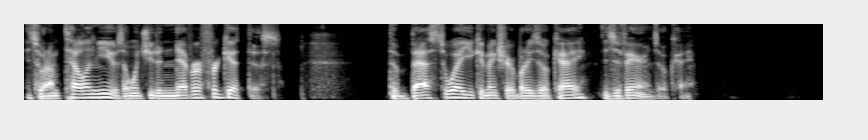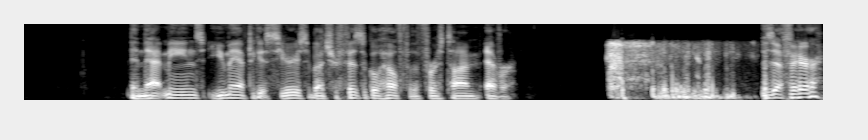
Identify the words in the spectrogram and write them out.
And so, what I'm telling you is, I want you to never forget this. The best way you can make sure everybody's okay is if Aaron's okay. And that means you may have to get serious about your physical health for the first time ever. Is that fair?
